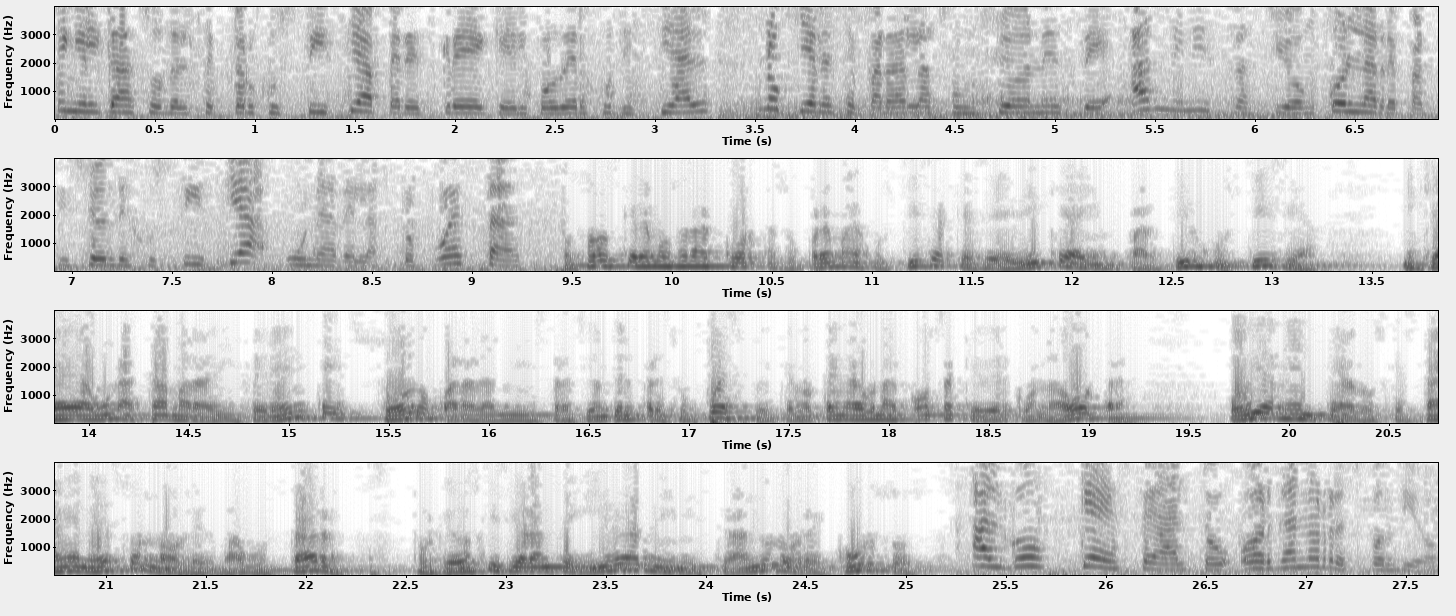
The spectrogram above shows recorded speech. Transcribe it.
En el caso del sector justicia, Pérez cree que el Poder Judicial no quiere separar las funciones de administración con la repartición de justicia, una de las propuestas. Nosotros queremos una Corte Suprema de Justicia que se dedique a impartir justicia y que haya una Cámara diferente solo para la administración del presupuesto y que no tenga una cosa que ver con la otra. Obviamente a los que están en eso no les va a gustar, porque ellos quisieran seguir administrando los recursos. Algo que este alto órgano respondió.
